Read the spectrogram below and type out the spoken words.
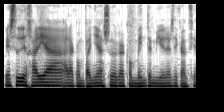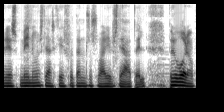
Esto dejaría a la compañía sueca con 20 millones de canciones menos de las que disfrutan los usuarios de Apple. Pero bueno,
